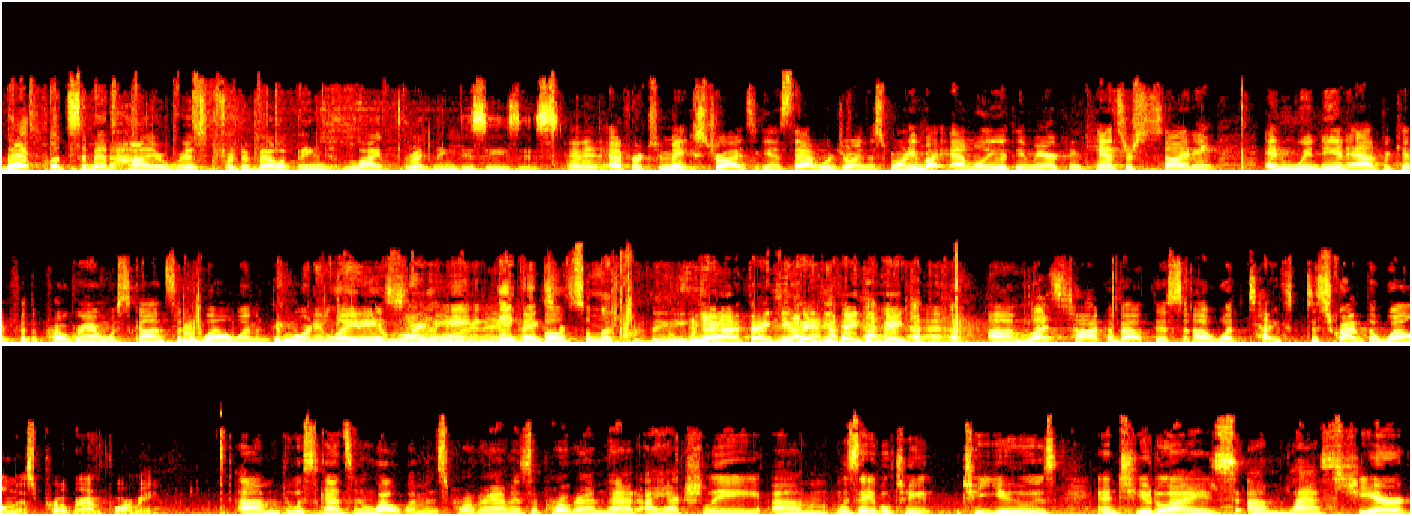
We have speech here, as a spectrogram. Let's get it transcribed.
that puts them at higher risk for developing life-threatening diseases. In an effort to make strides against that, we're joined this morning by Emily with the American Cancer Society and Wendy, an advocate for the program Wisconsin Well Women. Good morning, ladies. Good morning. Thank you both for- so much for being here. Yeah, thank you, thank you, thank you, thank you. Um, let's talk about this. Uh, what describe the wellness program for me. Um, the Wisconsin Well Women's Program is a program that I actually um, was able to, to use and to utilize um, last year.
